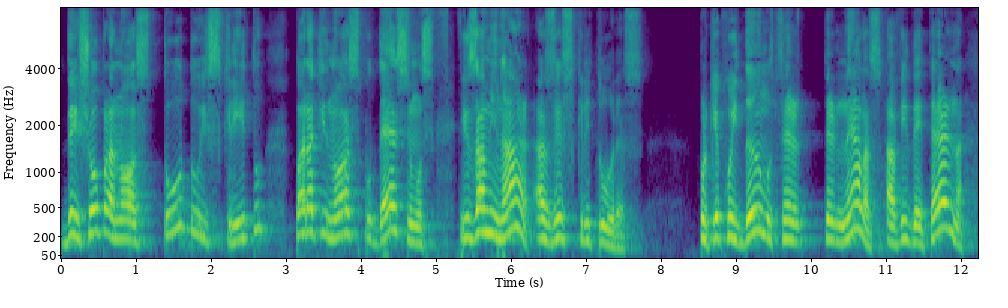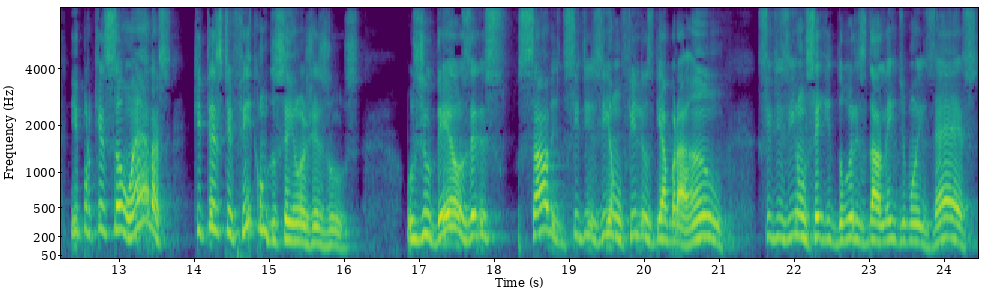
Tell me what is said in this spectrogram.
Deixou para nós tudo escrito para que nós pudéssemos examinar as Escrituras, porque cuidamos ter, ter nelas a vida eterna e porque são elas que testificam do Senhor Jesus. Os judeus, eles, sabe, se diziam filhos de Abraão, se diziam seguidores da lei de Moisés,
